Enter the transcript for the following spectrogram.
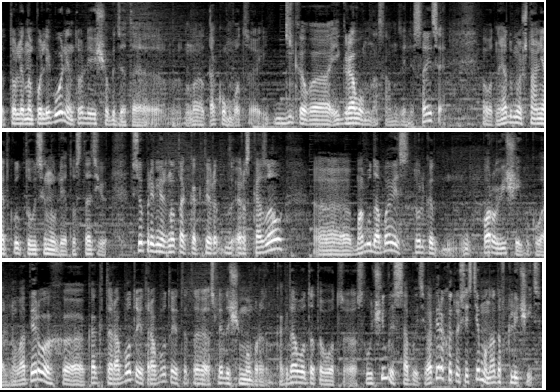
э, то ли на полигоне, то ли еще где-то на таком вот гиково-игровом, на самом деле, сайте. Вот. Но я думаю, что они откуда-то утянули эту статью. Все примерно так, как ты рассказал. Э, Могу добавить только пару вещей буквально. Во-первых, э, как это работает? Работает это следующим образом. Когда вот это вот случилось событие, во-первых, эту систему надо включить.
